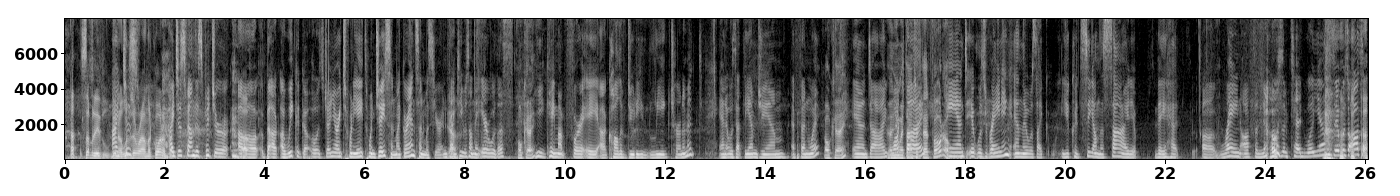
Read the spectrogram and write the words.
somebody you I know lives around the corner. I just found this picture uh, about a week ago. It was January 28th when Jason, my grandson, was here. In fact, he was on the air with us. Okay. He came up for a uh, Call of Duty League tournament, and it was at the MGM at Fenway. Okay. And uh, I you walked went down and by, took that photo. and it was raining, and there was like you could see on the side it, they had uh, rain off the nose of Ted Williams. It was awesome.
